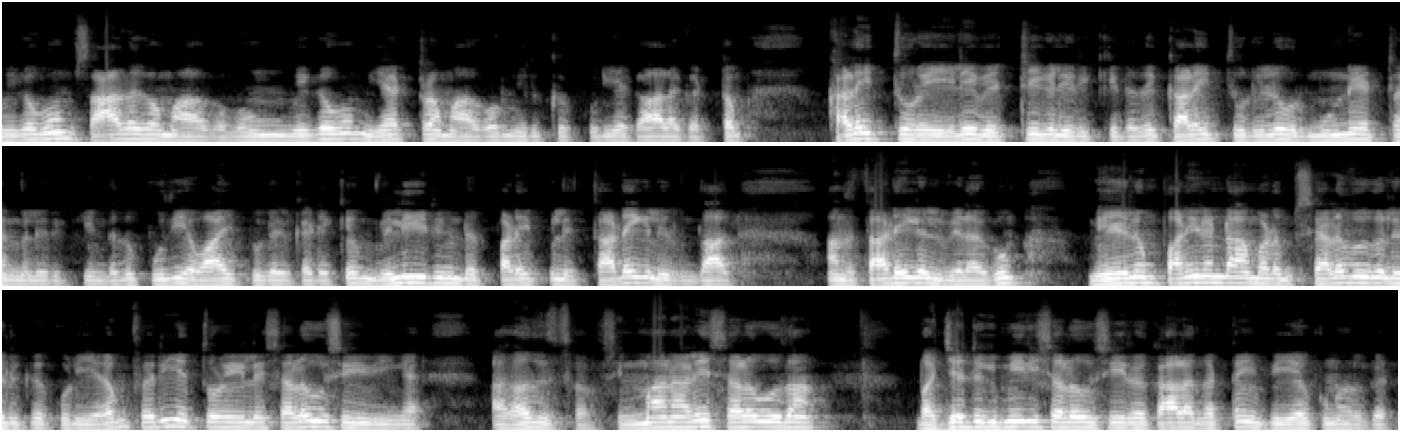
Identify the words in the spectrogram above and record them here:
மிகவும் சாதகமாகவும் மிகவும் ஏற்றமாகவும் இருக்கக்கூடிய காலகட்டம். கலைத்துறையிலே வெற்றிகள் இருக்கின்றது கலைத்துறையில் ஒரு முன்னேற்றங்கள் இருக்கின்றது புதிய வாய்ப்புகள் கிடைக்கும் வெளியிடுகின்ற படைப்பில் தடைகள் இருந்தால் அந்த தடைகள் விலகும். மேலும் பன்னிரெண்டாம் இடம் செலவுகள் இருக்கக்கூடிய இடம் பெரிய துறையில் செலவு செய்வீங்க. அதாவது ச- சினிமானாலே செலவு தான் பட்ஜெட்டுக்கு மீறி செலவு செய்கிற காலகட்டம் இப்போ இயக்குநர்கள்.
